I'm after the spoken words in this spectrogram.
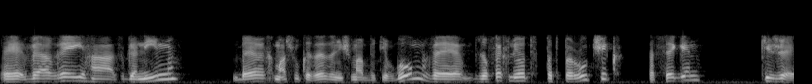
והרי הסגנים, בערך משהו כזה, זה נשמע בתרגום, וזה הופך להיות פטפרוצ'יק, הסגן, קיז'ה.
